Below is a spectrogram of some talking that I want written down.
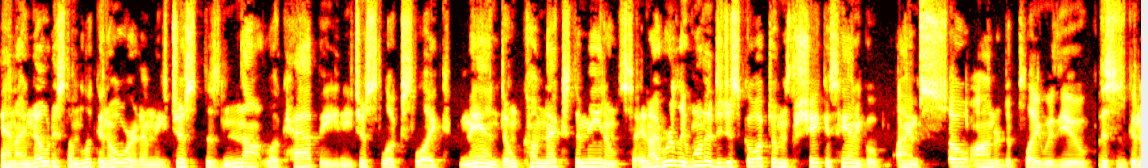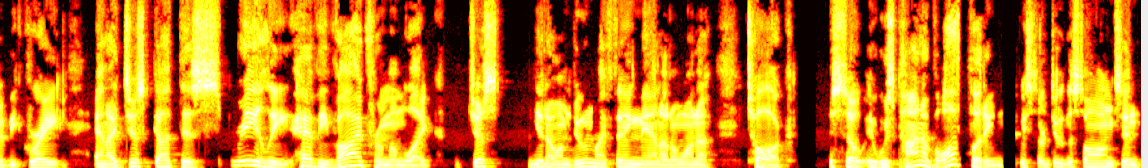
And I noticed I'm looking over at him. He just does not look happy. And he just looks like, man, don't come next to me. Don't say. And I really wanted to just go up to him and shake his hand and go, I am so honored to play with you. This is going to be great. And I just got this really heavy vibe from him, like, just you know, I'm doing my thing, man. I don't want to talk. So it was kind of off putting. We start doing the songs and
